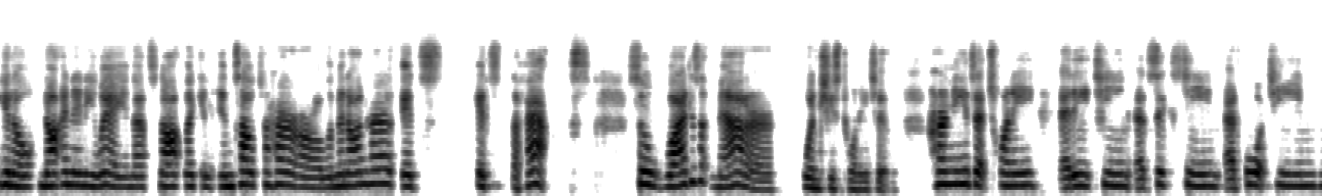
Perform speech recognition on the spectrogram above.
you know, not in any way. And that's not like an insult to her or a limit on her. It's it's the facts. So why does it matter when she's 22? Her needs at 20, at 18, at 16, at 14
